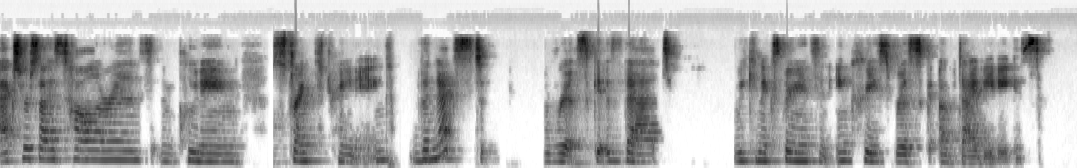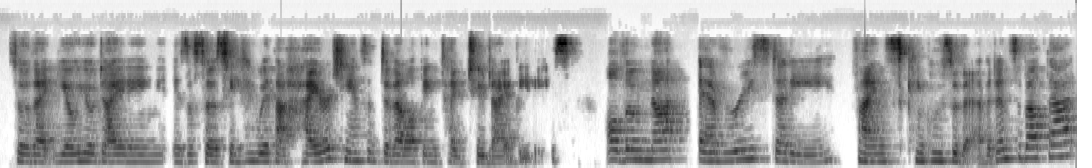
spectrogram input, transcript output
exercise tolerance, including strength training. The next risk is that we can experience an increased risk of diabetes. So, that yo yo dieting is associated with a higher chance of developing type 2 diabetes. Although not every study finds conclusive evidence about that,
